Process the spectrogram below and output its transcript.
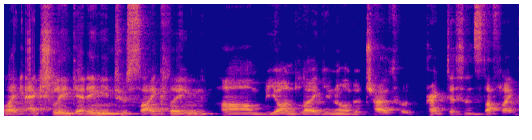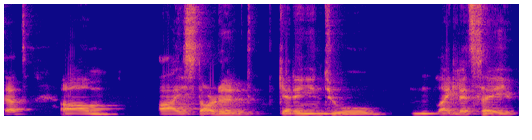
like actually getting into cycling um, beyond like you know the childhood practice and stuff like that um, i started getting into like let's say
